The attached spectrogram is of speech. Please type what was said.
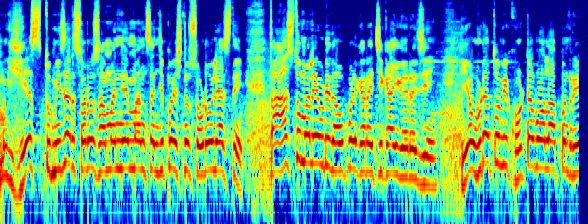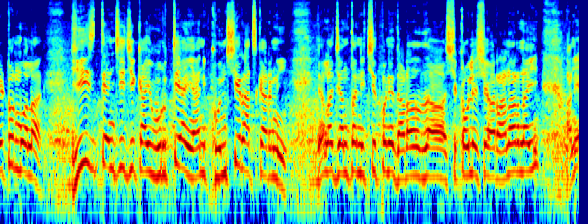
मग हेच तुम्ही जर सर्वसामान्य माणसांचे प्रश्न सोडवले असते तर आज तुम्हाला एवढी धावपळ करायची काय गरज आहे? एवढं तुम्ही खोटं बोला पण रेटून बोला. ही त्यांची जी काही वृत्ती आहे आणि खुनशी राजकारणी याला जनता निश्चितपणे धडा शिकवल्याशिवाय राहणार नाही. आणि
